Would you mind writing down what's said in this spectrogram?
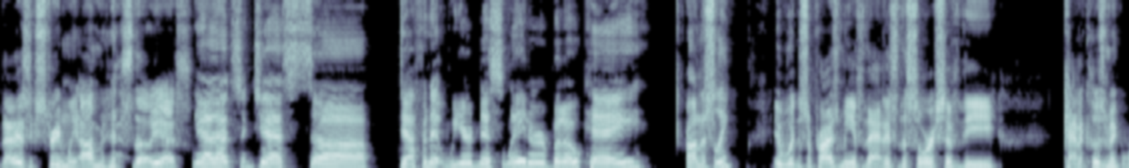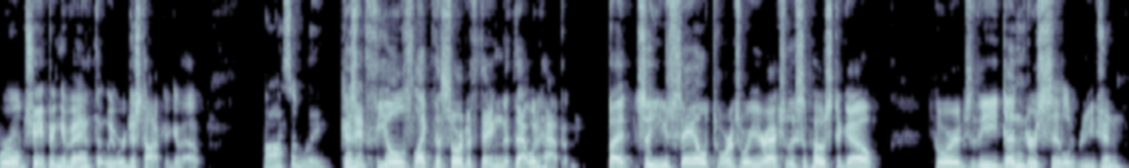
That is extremely ominous, though, yes. Yeah, that suggests uh, definite weirdness later, but okay. Honestly, it wouldn't surprise me if that is the source of the cataclysmic world shaping event that we were just talking about. Possibly. Because it feels like the sort of thing that that would happen. But so you sail towards where you're actually supposed to go, towards the Dundrasil region.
